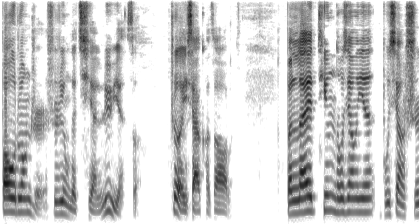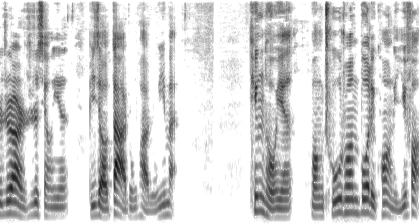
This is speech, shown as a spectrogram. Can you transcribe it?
包装纸是用的浅绿颜色。这一下可糟了，本来听头香烟不像十支二十支香烟比较大众化容易卖，听头烟往橱窗玻璃框里一放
